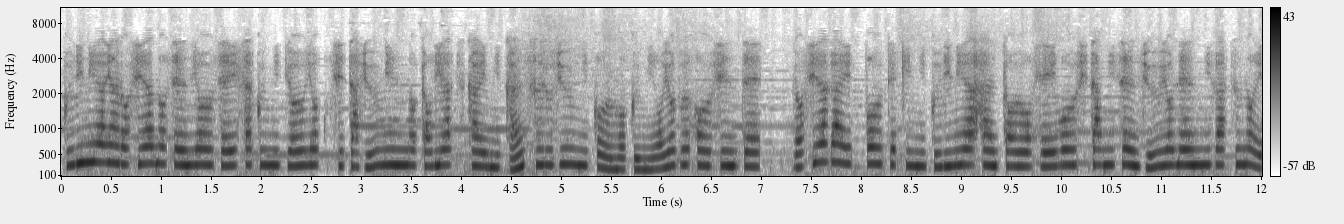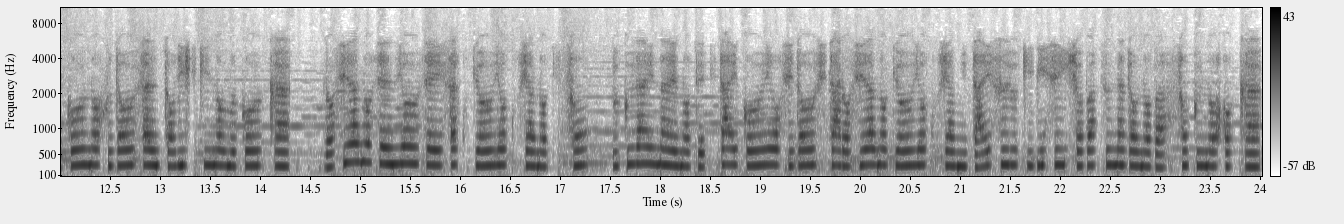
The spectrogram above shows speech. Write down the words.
クリミアやロシアの占領政策に協力した住民の取り扱いに関する12項目に及ぶ方針で、ロシアが一方的にクリミア半島を併合した2014年2月の以降の不動産取引の無効化、ロシアの占領政策協力者の起訴、ウクライナへの敵対行為を指導したロシアの協力者に対する厳しい処罰などの罰則のほか、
